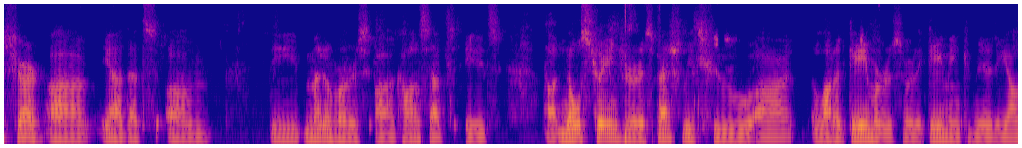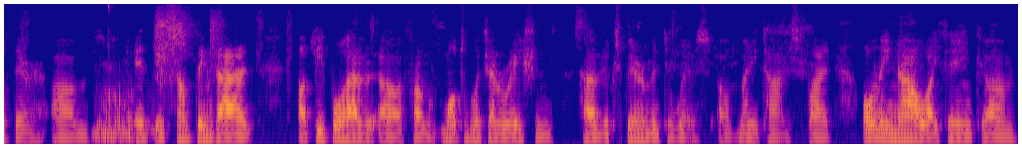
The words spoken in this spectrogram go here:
Sure. Uh, yeah, that's um, the metaverse uh, concept is uh, no stranger, especially to uh, a lot of gamers or the gaming community out there. Um, it, it's something that uh, people have uh, from multiple generations have experimented with uh, many times, but only now I think um,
